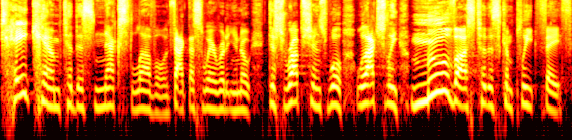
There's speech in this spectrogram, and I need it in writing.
take him to this next level. In fact, that's the way I wrote it in your note. Disruptions will, will actually move us to this complete faith.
